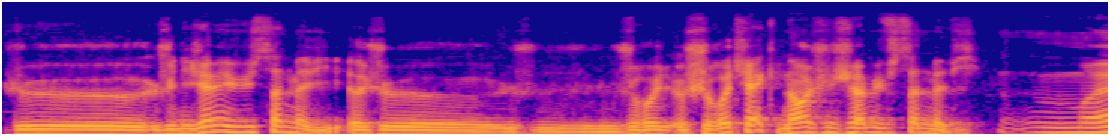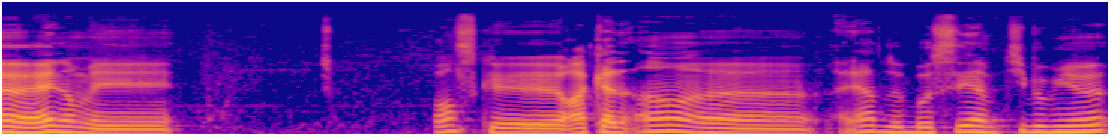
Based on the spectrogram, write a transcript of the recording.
Je, je n'ai jamais vu ça de ma vie. Euh, Je, je, je, re- je recheck. Non, j'ai jamais vu ça de ma vie. Ouais, ouais, non, mais. Je pense que Rakan 1 euh, a l'air de bosser un petit peu mieux.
